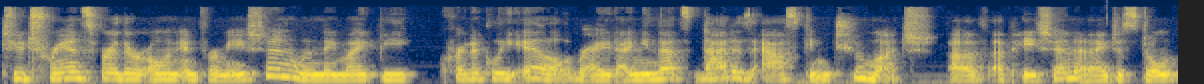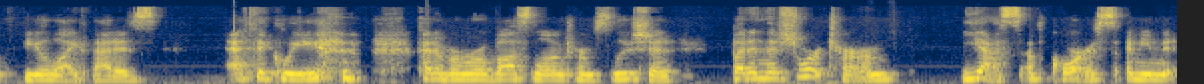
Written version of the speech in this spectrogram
to transfer their own information when they might be critically ill, right? I mean, that's that is asking too much of a patient. And I just don't feel like that is ethically kind of a robust long-term solution. But in the short term, yes, of course. I mean,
